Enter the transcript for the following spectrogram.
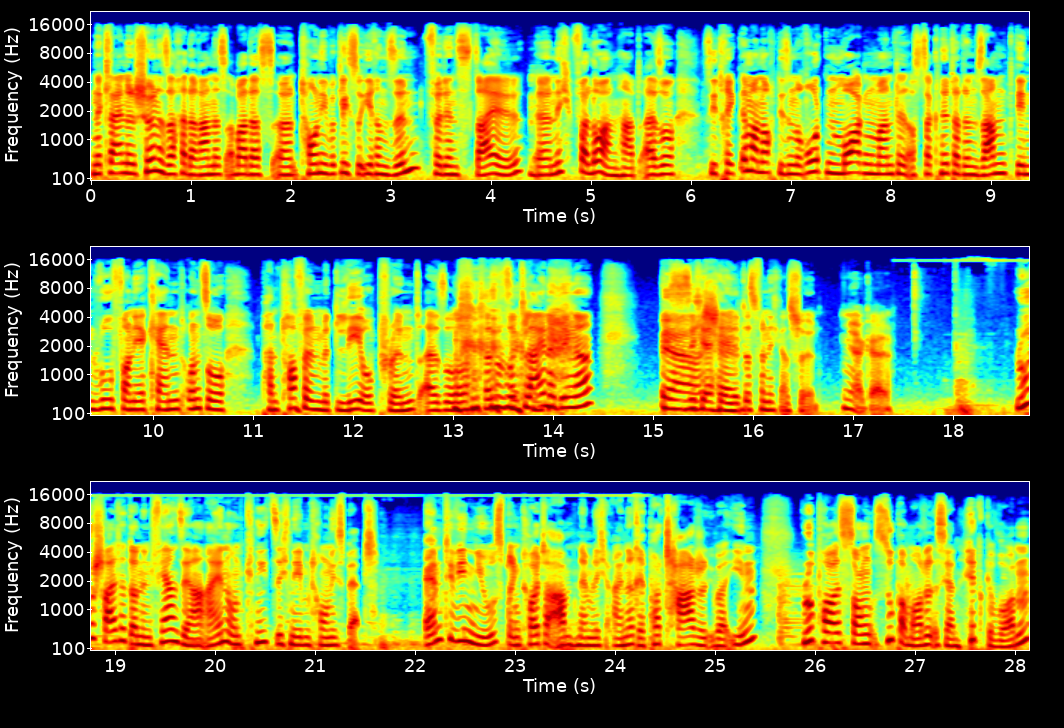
Eine kleine schöne Sache daran ist aber, dass äh, Tony wirklich so ihren Sinn für den Style äh, mhm. nicht verloren hat. Also sie trägt immer noch diesen roten Morgenmantel aus zerknittertem Samt, den Rue von ihr kennt, und so Pantoffeln mit Leoprint. Also das sind so kleine Dinge, die ja, sie sich erhält. Schön. Das finde ich ganz schön. Ja, geil. Rue schaltet dann den Fernseher ein und kniet sich neben Tonys Bett. MTV News bringt heute Abend nämlich eine Reportage über ihn. RuPaul's Song Supermodel ist ja ein Hit geworden,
